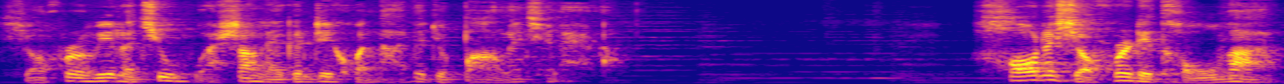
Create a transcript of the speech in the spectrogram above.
小慧为了救我，上来跟这伙男的就扒拉起来了，薅着小慧的头发，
